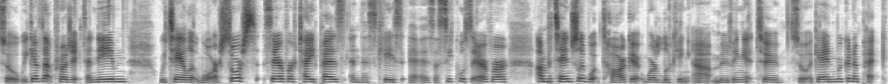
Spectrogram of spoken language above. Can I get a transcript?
So we give that project a name, we tell it what our source server type is, in this case it is a SQL server, and potentially what target we're looking at moving it to. So again, we're going to pick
